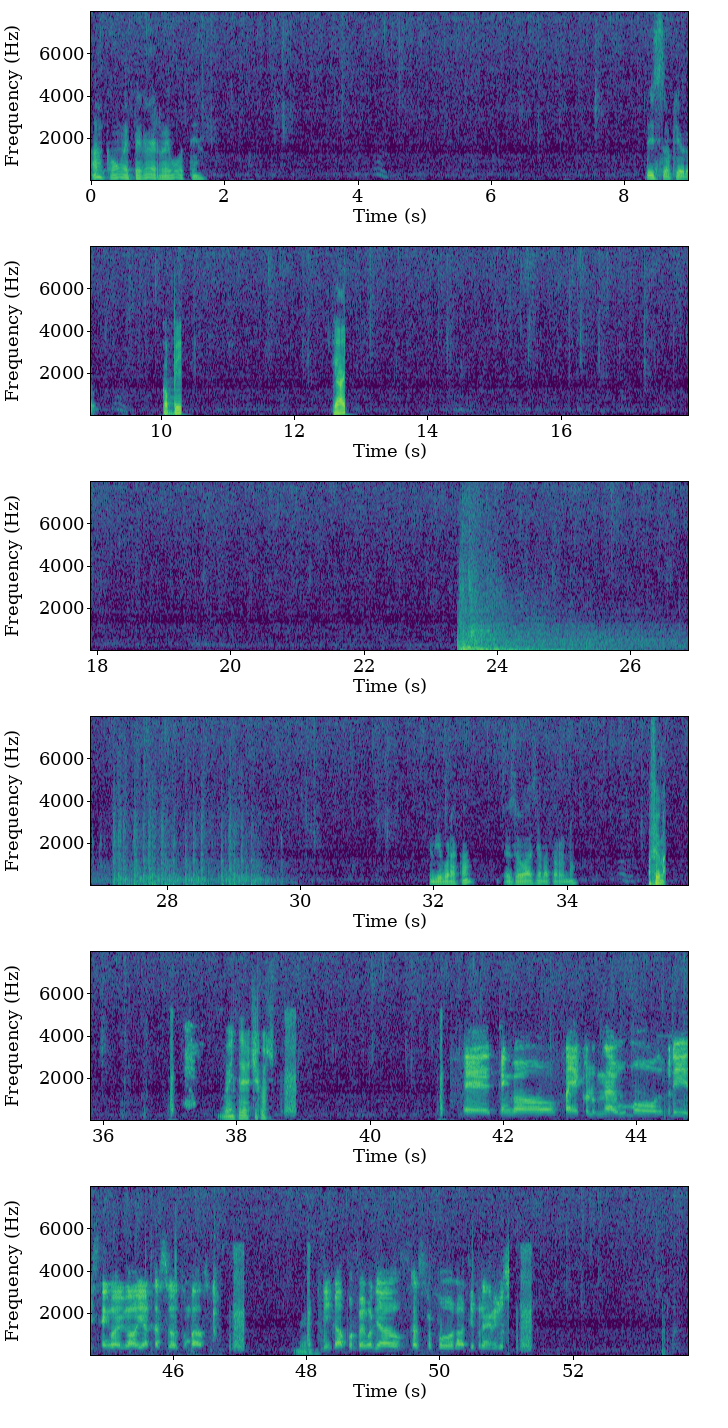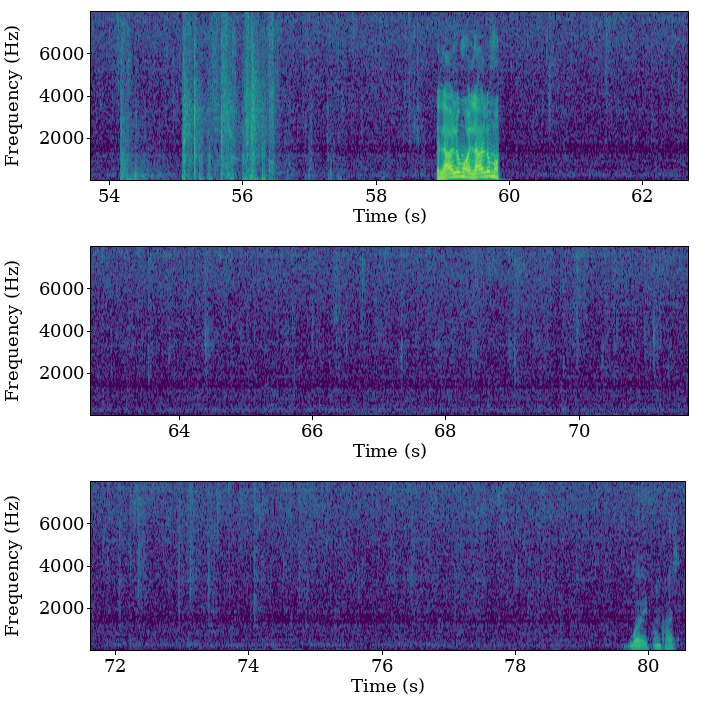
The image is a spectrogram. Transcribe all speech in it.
Ah, cómo me pega de rebote. Listo, quiebro. Copy. ¿Qué hay? Envío por acá. Eso va hacia la torre, ¿no? Afirma. 20 chicos. Eh, tengo eh, columna de humo gris, tengo delgado y a Castro tumbados. Delgado por aliado, Castro por abatir por enemigos. Del lado del humo, del lado del humo. Voy con cabeza.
